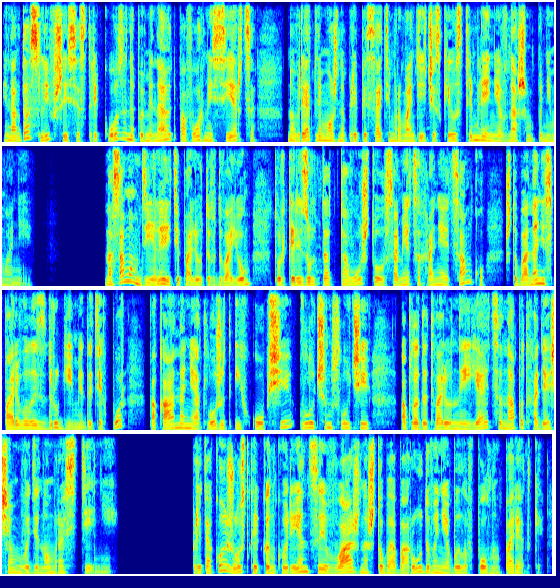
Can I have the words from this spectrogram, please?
Иногда слившиеся стрекозы напоминают по форме сердца, но вряд ли можно приписать им романтические устремления в нашем понимании. На самом деле эти полеты вдвоем — только результат того, что самец охраняет самку, чтобы она не спаривалась с другими до тех пор, пока она не отложит их общие, в лучшем случае, оплодотворенные яйца на подходящем водяном растении. При такой жесткой конкуренции важно, чтобы оборудование было в полном порядке —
